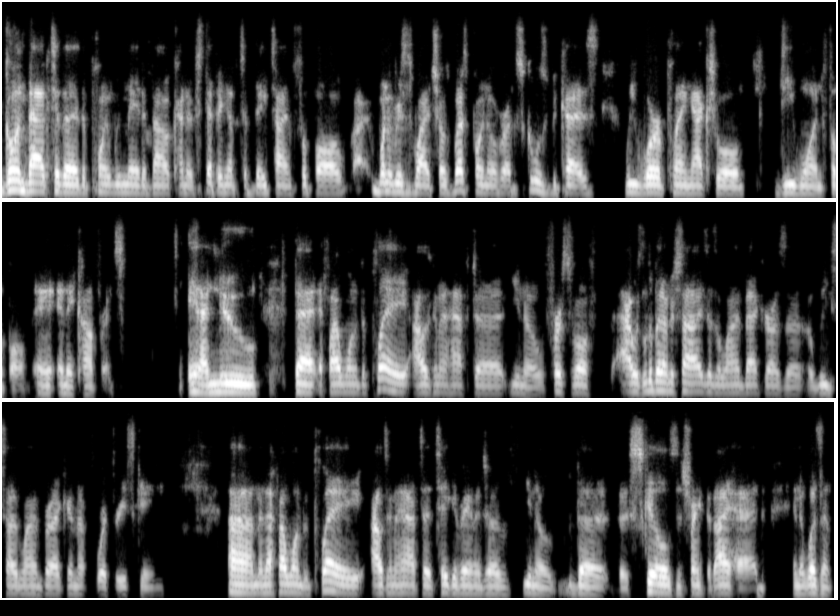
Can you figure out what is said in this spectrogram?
going back to the the point we made about kind of stepping up to big time football. Uh, one of the reasons why I chose West Point over other schools because we were playing actual D1 football in, in a conference and I knew that if I wanted to play, I was going to have to, you know, first of all, I was a little bit undersized as a linebacker. I was a, a weak side linebacker in that four-three scheme. Um, and if I wanted to play, I was going to have to take advantage of, you know, the the skills and strength that I had, and it wasn't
